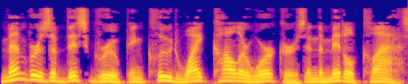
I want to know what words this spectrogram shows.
Members of this group include white-collar workers and the middle class.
